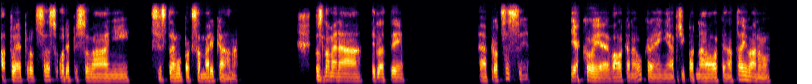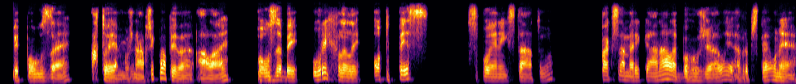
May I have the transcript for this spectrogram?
A to je proces odepisování systému Pax Americana. To znamená, tyhle ty eh, procesy, jako je válka na Ukrajině a případná válka na Tajvanu, by pouze, a to je možná překvapivé, ale pouze by urychlili odpis Spojených států, pak z Amerikána, ale bohužel je Evropské unie,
